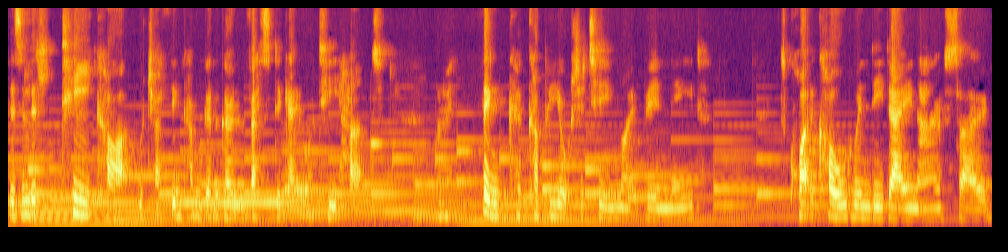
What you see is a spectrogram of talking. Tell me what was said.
There's a little tea cart which I think I'm going to go and investigate, or tea hut. And I think a cup of Yorkshire tea might be in need. It's quite a cold, windy day now, so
